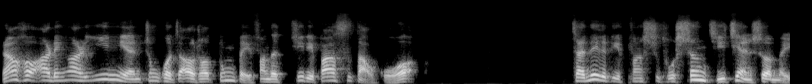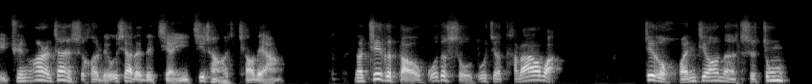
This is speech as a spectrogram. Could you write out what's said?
然后，二零二一年，中国在澳洲东北方的基里巴斯岛国，在那个地方试图升级建设美军二战时候留下来的简易机场和桥梁。那这个岛国的首都叫塔拉瓦。这个环礁呢，是中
